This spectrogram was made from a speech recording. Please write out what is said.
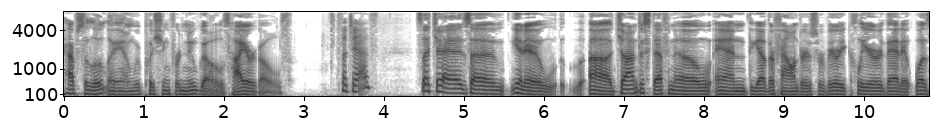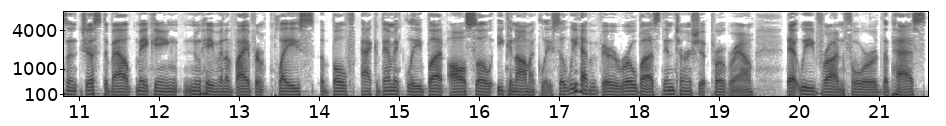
Absolutely, and we're pushing for new goals, higher goals. Such as? Such as, uh, you know, uh, John DeStefano and the other founders were very clear that it wasn't just about making New Haven a vibrant place, uh, both academically but also economically. So we have a very robust internship program that we've run for the past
